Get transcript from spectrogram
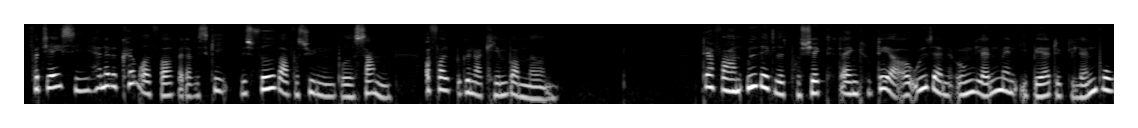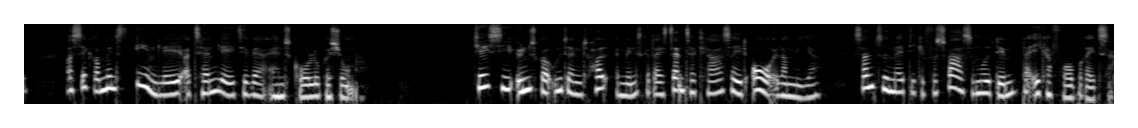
For JC, han er bekymret for, hvad der vil ske, hvis fødevareforsyningen bryder sammen, og folk begynder at kæmpe om maden. Derfor har han udviklet et projekt, der inkluderer at uddanne unge landmænd i bæredygtig landbrug og sikre mindst én læge og tandlæge til hver af hans gårdlokationer. JC ønsker at uddanne et hold af mennesker, der er i stand til at klare sig i et år eller mere, samtidig med at de kan forsvare sig mod dem, der ikke har forberedt sig.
